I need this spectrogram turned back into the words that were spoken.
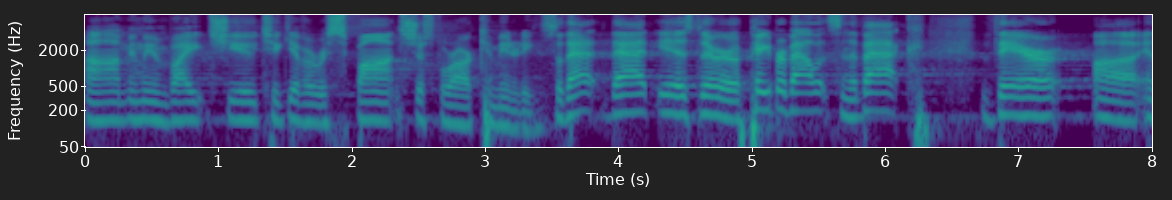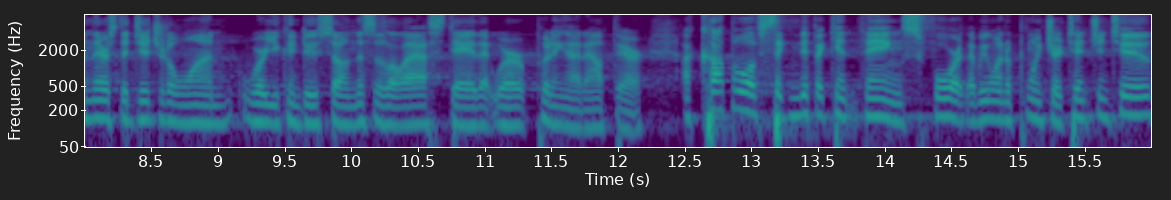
um, and we invite you to give a response just for our community. So that that is there are paper ballots in the back there, uh, and there's the digital one where you can do so. And this is the last day that we're putting that out there. A couple of significant things for it that we want to point your attention to.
